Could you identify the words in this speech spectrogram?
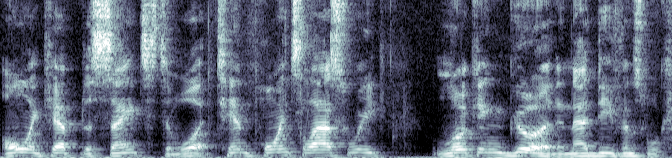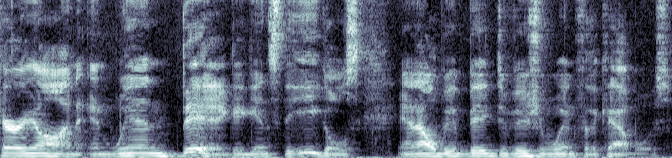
only kept the Saints to what ten points last week. Looking good, and that defense will carry on and win big against the Eagles, and that will be a big division win for the Cowboys.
